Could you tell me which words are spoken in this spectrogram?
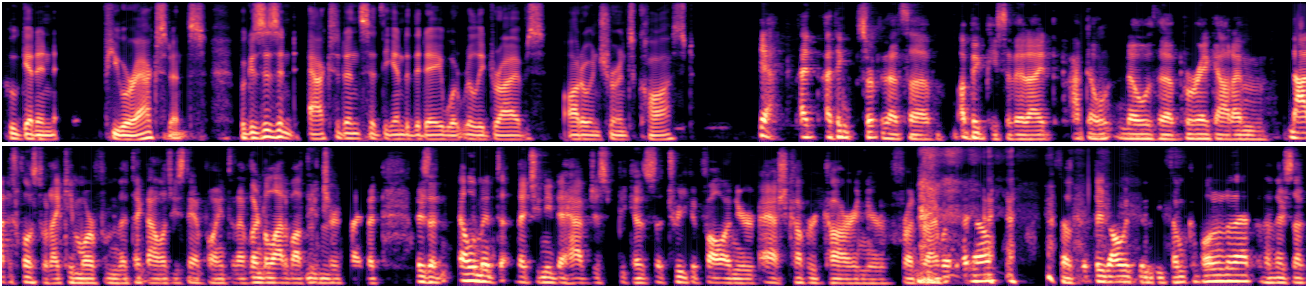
who get in fewer accidents. Because isn't accidents at the end of the day what really drives auto insurance cost? Yeah, I, I think certainly that's a, a big piece of it. I, I don't know the breakout. I'm not as close to it. I came more from the technology standpoint, and I've learned a lot about the mm-hmm. insurance side. But there's an element that you need to have just because a tree could fall on your ash covered car in your front driveway right now. so there's always going to be some component of that, and then there's a,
